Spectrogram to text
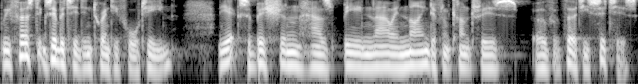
We first exhibited in 2014. The exhibition has been now in nine different countries, over 30 cities,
